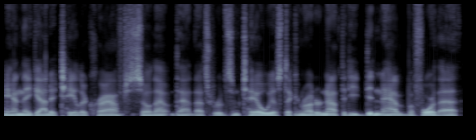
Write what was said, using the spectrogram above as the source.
and they got a Taylor Craft. So that that that's where some tail wheel stick and rudder. Not that he didn't have it before that.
